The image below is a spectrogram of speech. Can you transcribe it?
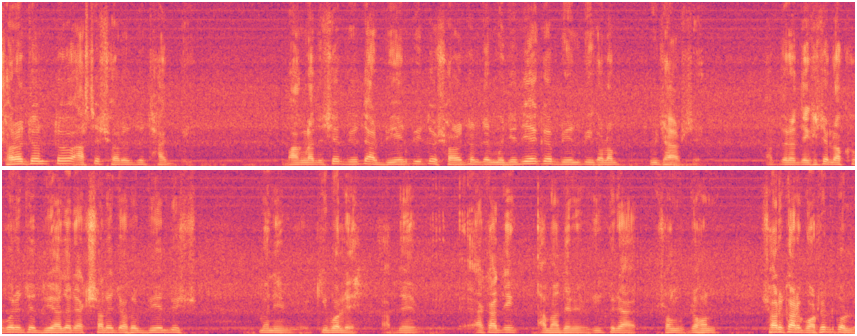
ষড়যন্ত্র আছে ষড়যন্ত্র থাকবে বাংলাদেশের বিরুদ্ধে আর বিএনপি তো ষড়যন্ত্রের মধ্যে দিয়ে বিএনপি কলম উঠে আসছে। আপনারা দেখেছে লক্ষ্য করেছে দুই হাজার এক সালে যখন বিএনপি মানে কি বলে, আপনি একাধিক আমাদের ই করে যখন সরকার গঠন করল,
